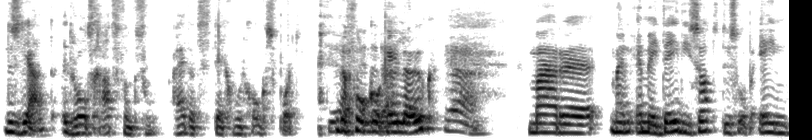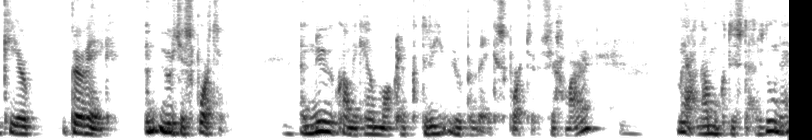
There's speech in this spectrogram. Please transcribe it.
dus ja, het rolschaatsen vond ik zo, hè, dat is tegenwoordig ook sport. ja dat vond ik ook heel leuk. Ja. Maar eh, mijn MED die zat dus op één keer per week. Een uurtje sporten. En nu kan ik heel makkelijk drie uur per week sporten, zeg maar. Maar ja, nou moet ik het dus thuis doen, hè.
